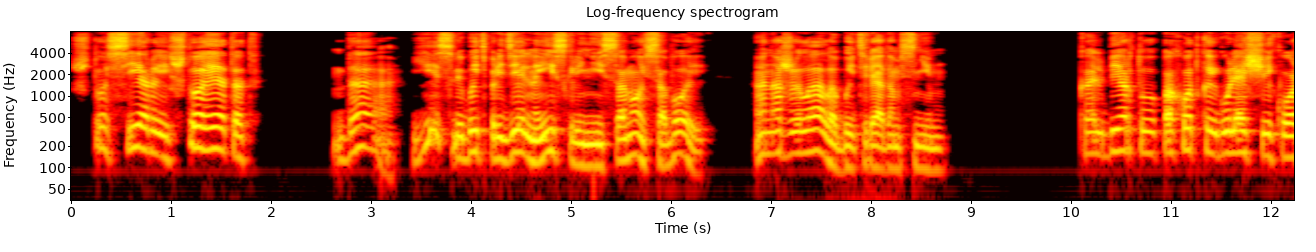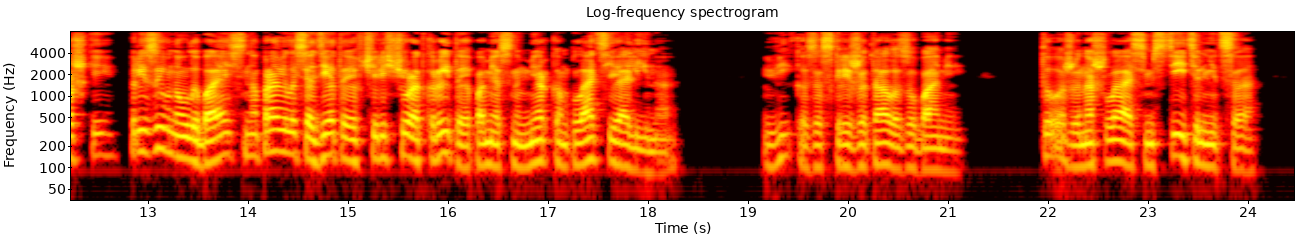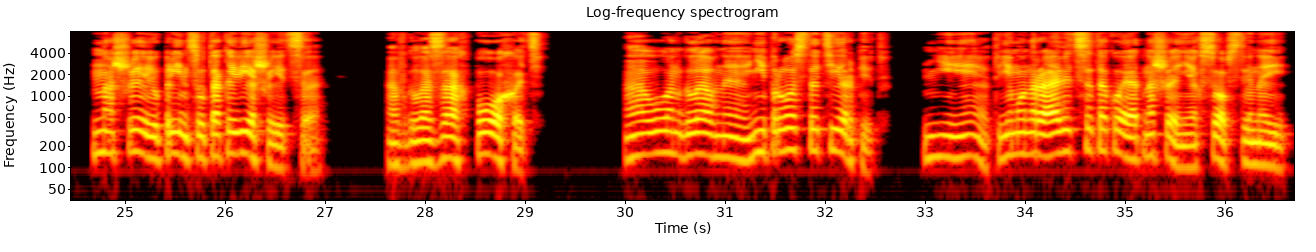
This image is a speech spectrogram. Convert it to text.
Что серый, что этот. Да, если быть предельно искренней самой собой, она желала быть рядом с ним. К Альберту, походкой гулящей кошки, призывно улыбаясь, направилась одетая в чересчур открытое по местным меркам платье Алина. Вика заскрежетала зубами. Тоже нашлась мстительница. На шею принцу так и вешается. А в глазах похоть. А он, главное, не просто терпит. Нет, ему нравится такое отношение к собственной...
